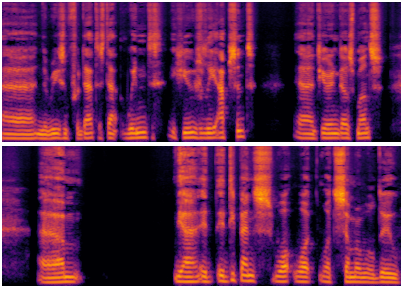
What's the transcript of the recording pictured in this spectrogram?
Uh, and the reason for that is that wind is usually absent uh, during those months. Um, yeah, it, it depends what, what, what summer will do.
